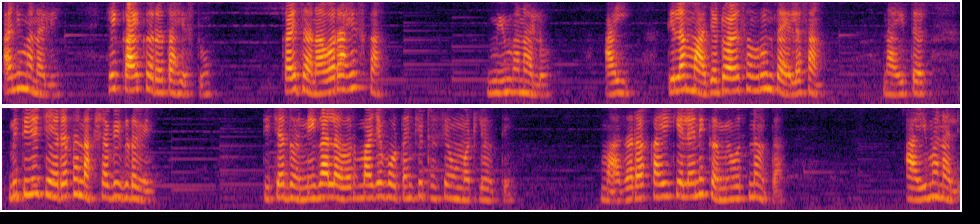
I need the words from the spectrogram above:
आणि म्हणाली हे काय करत आहेस तू? काय जनावर आहेस का? मी म्हणालो आई तिला माझ्या डोळ्यासमोरून जायला सांग. नाहीतर मी तिच्या चेहऱ्याचा नक्षा बिघडवीन. तिच्या दोन्ही गालावर माझ्या बोटांचे ठसे उमटले होते. माझा राग काही केल्याने कमी होत नव्हता. आई म्हणाली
